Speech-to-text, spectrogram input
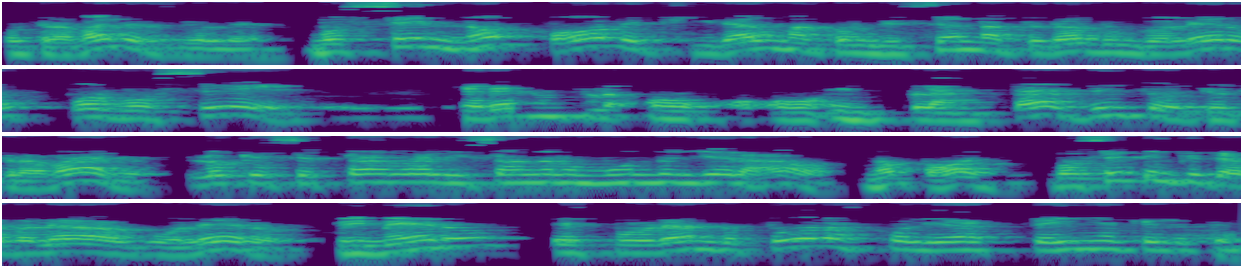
O trabalho dos goleiros. Você não pode tirar uma condição natural de um goleiro por você querer implantar dentro do seu trabalho o que você está realizando no mundo em geral. Não pode. Você tem que trabalhar o goleiro, primeiro, explorando todas as qualidades que ele tem.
